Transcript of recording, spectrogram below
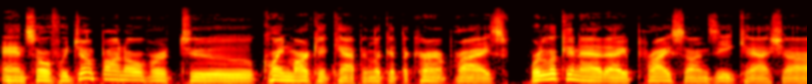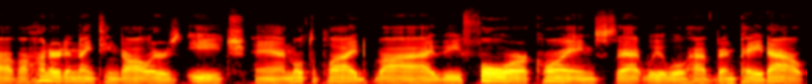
And so if we jump on over to CoinMarketCap and look at the current price, we're looking at a price on Zcash of $119 each and multiplied by the four coins that we will have been paid out,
